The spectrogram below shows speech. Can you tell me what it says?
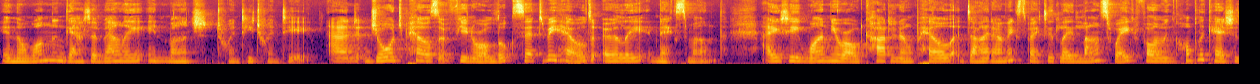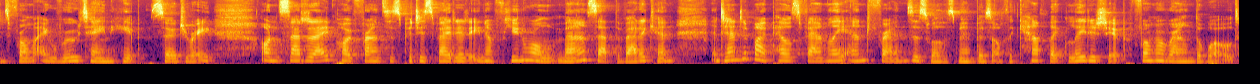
in the Wonnangatta Valley in March 2020. And George Pell's funeral looks set to be held early next month. 81 year old Cardinal Pell died unexpectedly last week following complications from a routine hip surgery. On Saturday, Pope Francis participated in a funeral mass at the Vatican, attended by Pell's family and friends, as well as members of the Catholic leadership from around the world.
